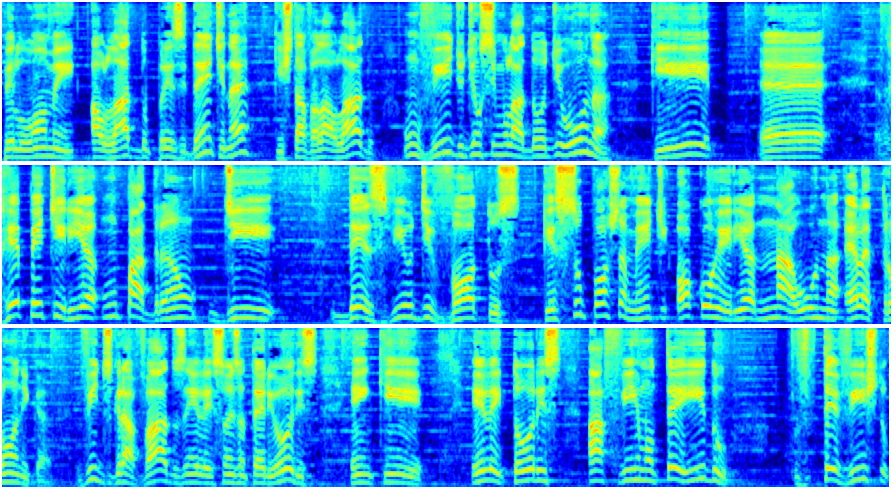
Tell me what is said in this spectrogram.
pelo homem ao lado do presidente, né? Que estava lá ao lado, um vídeo de um simulador de urna que é, repetiria um padrão de desvio de votos que supostamente ocorreria na urna eletrônica. Vídeos gravados em eleições anteriores em que eleitores afirmam ter ido ter visto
